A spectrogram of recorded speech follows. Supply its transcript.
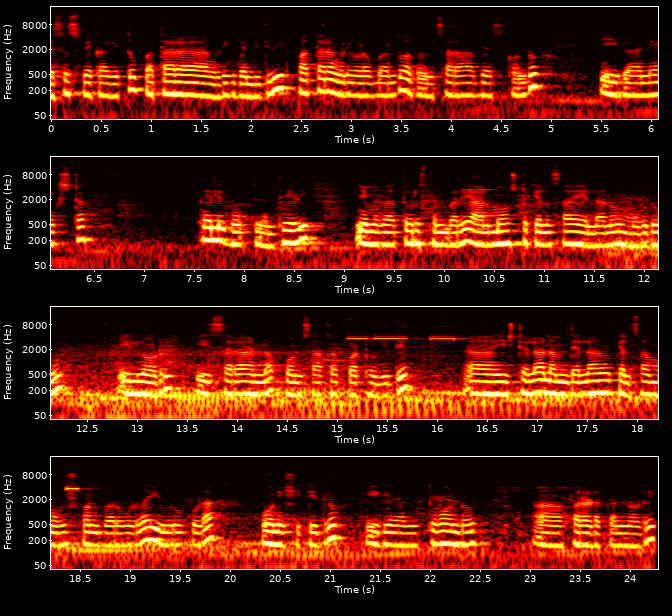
ಬೆಸಸ್ಬೇಕಾಗಿತ್ತು. ಪತ್ತಾರ ಅಂಗಡಿಗೆ ಬಂದಿದ್ವಿ. ಪತ್ತಾರ ಅಂಗಡಿ ಒಳಗೆ ಬಂದು ಅದೊಂದು ಸರ ಬೆಸ್ಕೊಂಡು ಈಗ ನೆಕ್ಸ್ಟ್ ಎಲ್ಲಿಗೆ ಹೋಗ್ತೀವಿ ಅಂತ ಹೇಳಿ ನಿಮಗೆ ತೋರಿಸ್ತಾನೆ ಬರ್ರಿ. ಆಲ್ಮೋಸ್ಟ್ ಕೆಲಸ ಎಲ್ಲನೂ ಮುಗಿದು. ಇಲ್ಲಿ ನೋಡಿರಿ, ಈ ಸರ ಅನ್ನ ಫೋನ್ ಸಾಕಕ್ಕೆ ಕೊಟ್ಟು ಹೋಗಿದ್ದೆ. ಇಷ್ಟೆಲ್ಲ ನಮ್ಮದೆಲ್ಲನೂ ಕೆಲಸ ಮುಗಿಸ್ಕೊಂಡು ಬರೋದ ಇವರು ಕೂಡ ಇಟ್ಟಿದ್ರು ಈಗ ನಾನು ತೊಗೊಂಡು ಹೊರಡತ್ತಾನೆ ನೋಡ್ರಿ.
